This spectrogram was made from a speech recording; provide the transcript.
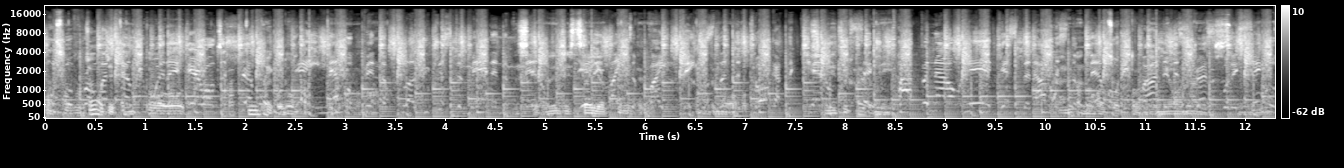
まあその常時点灯を使ってみたいかどうかっていうのはですけどね実際やってみてでもシリーズ5に変えるかどうかちょっと微妙なんですけど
